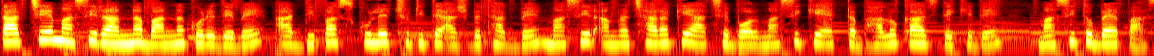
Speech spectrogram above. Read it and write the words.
তার চেয়ে মাসি রান্না বান্না করে দেবে, আর দীপা স্কুলের ছুটিতে আসবে থাকবে। মাসির আমরা ছাড়া কে আছে বল? মাসিকে একটা ভালো কাজ দেখে দে। মাসি তো ব্যয় পাস।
